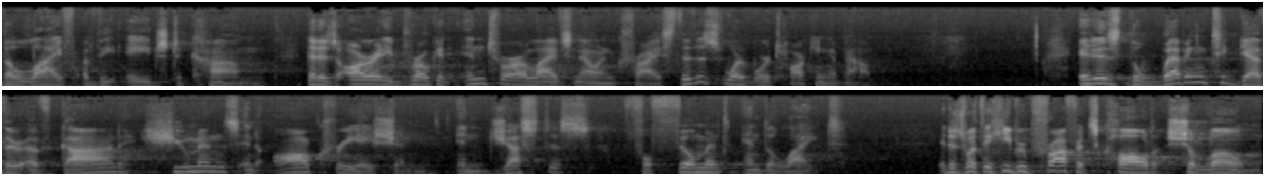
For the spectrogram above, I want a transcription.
the life of the age to come that has already broken into our lives now in Christ. This is what we're talking about. It is the webbing together of God, humans, and all creation in justice, fulfillment, and delight. It is what the Hebrew prophets called shalom.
